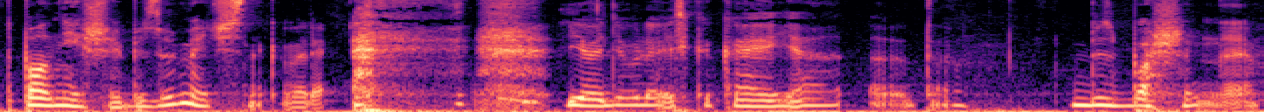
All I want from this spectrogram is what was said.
Это полнейшее безумие, честно говоря. Я удивляюсь, какая я это, безбашенная.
